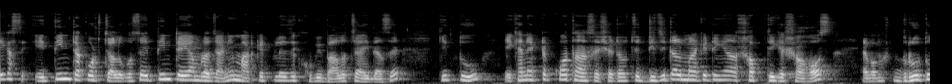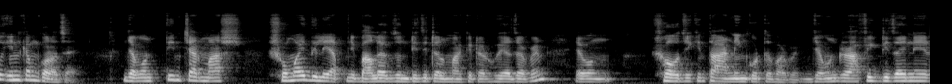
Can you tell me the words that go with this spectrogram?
ঠিক আছে? এই তিনটা কোর্স চালু করছে। এই তিনটাই আমরা জানি মার্কেট প্লেসে খুবই ভালো চাহিদা আছে। কিন্তু এখানে একটা কথা আছে, সেটা হচ্ছে ডিজিটাল মার্কেটিংয়ে সব থেকে সহজ এবং দ্রুত ইনকাম করা যায়। যেমন তিন চার মাস সময় দিলে আপনি ভালো একজন ডিজিটাল মার্কেটার হয়ে যাবেন এবং সহজে কিন্তু আর্নিং করতে পারবেন। যেমন গ্রাফিক ডিজাইনের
